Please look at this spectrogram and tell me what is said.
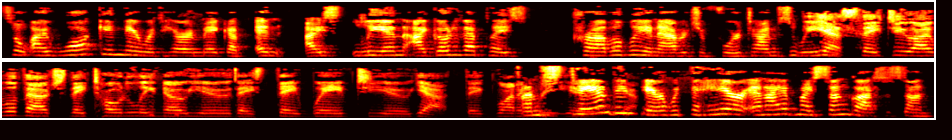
So I walk in there with hair and makeup, and I, Lian, I go to that place probably an average of four times a week. Yes, they do. I will vouch. They totally know you. They they wave to you. Yeah, they want to. I'm greet standing. Yeah. there with the hair, and I have my sunglasses on.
